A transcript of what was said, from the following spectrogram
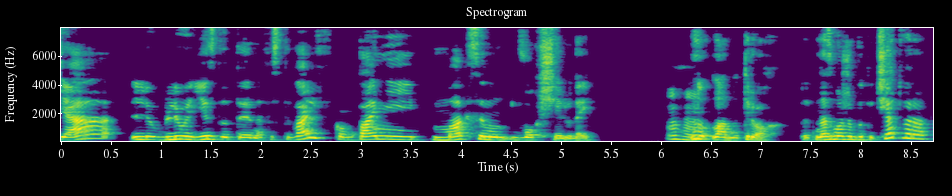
Я люблю їздити на фестиваль в компанії максимум двох ще людей. Угу. Ну, ладно, трьох. Тобто нас може бути четверо,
